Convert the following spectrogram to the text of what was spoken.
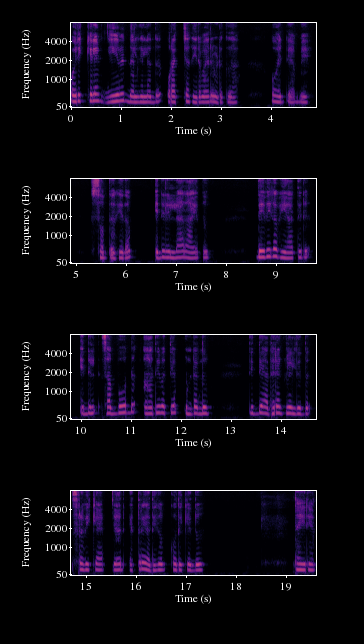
ഒരിക്കലും ജീവൻ നൽകില്ലെന്ന് ഉറച്ച തീരുമാനമെടുക്കുക. ഓ എന്റെ അമ്മേ സ്വന്തഹിതം എന്നിലില്ലാതായെന്നും ദൈവിക ഭിയാത്തിന് എന്നിൽ സമ്പൂർണ ആധിപത്യം ഉണ്ടെന്നും നിന്റെ അധരങ്ങളിൽ നിന്ന് ശ്രവിക്കാൻ ഞാൻ എത്രയധികം കൊതിക്കുന്നു. ധൈര്യം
